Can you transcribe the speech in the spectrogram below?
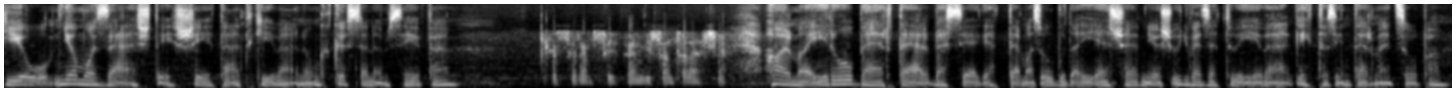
jó nyomozást és sétát kívánunk. Köszönöm szépen. Köszönöm szépen, viszontalásra. Halmai Robertel beszélgettem az Óbudai Esernyős ügyvezetőjével itt az Intermedzóban.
